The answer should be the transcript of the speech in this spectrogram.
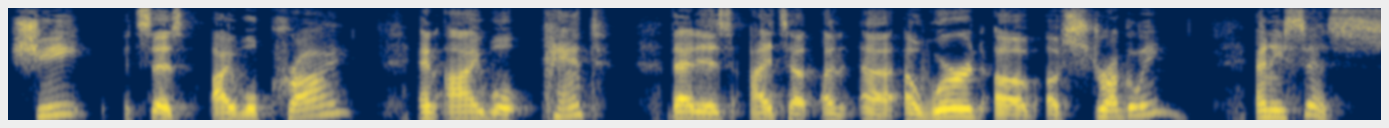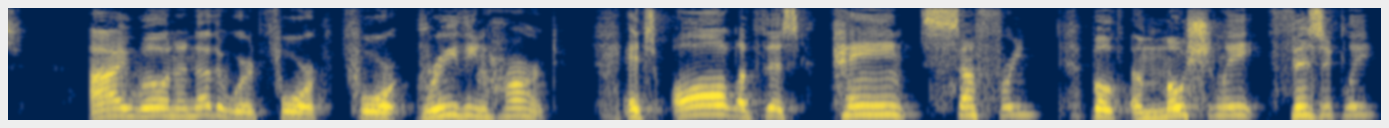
she it says, I will cry and I will pant. That is, it's a, a, a word of, of struggling. And he says, I will, in another word, for, for breathing hard. It's all of this pain, suffering, both emotionally, physically.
